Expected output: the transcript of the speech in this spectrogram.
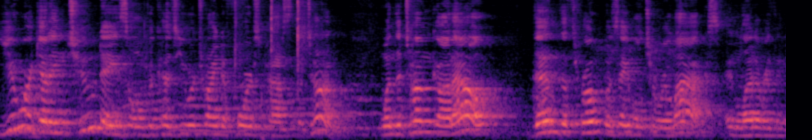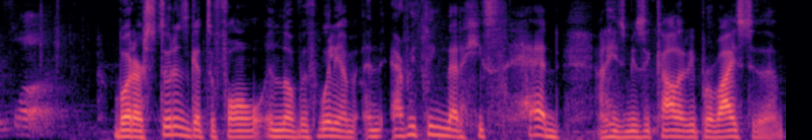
you were getting too nasal because you were trying to force past the tongue. When the tongue got out, then the throat was able to relax and let everything fly. But our students get to fall in love with William and everything that his head and his musicality provides to them.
